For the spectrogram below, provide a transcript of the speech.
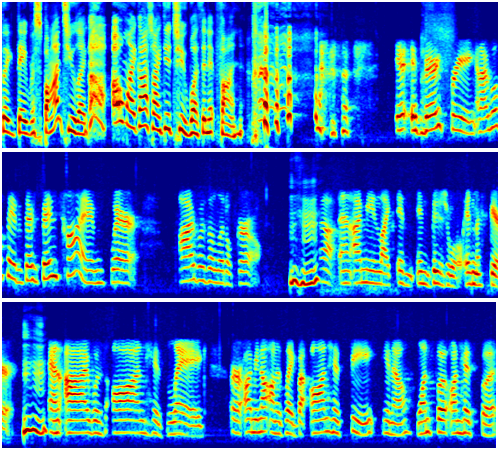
like they respond to you like, "Oh my gosh, I did too. Wasn't it fun?" it, it's very freeing, and I will say that there's been times where I was a little girl. Mm-hmm. Uh, and I mean, like in, in visual, in my spirit. Mm-hmm. And I was on his leg, or I mean, not on his leg, but on his feet, you know, one foot on his foot.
